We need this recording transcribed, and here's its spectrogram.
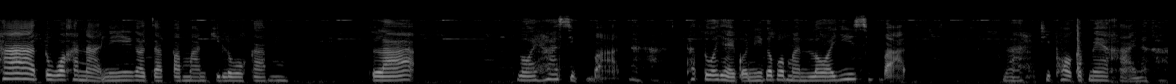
ถ้าตัวขนาดนี้ก็จะประมาณกิโลกรัมละร้อยห้าสิบบาทนะคะ ถ้าตัวใหญ่กว่านี้ก็ประมาณร้อยยี่สิบบาทนะที่พ่อกับแม่ขายนะคะ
